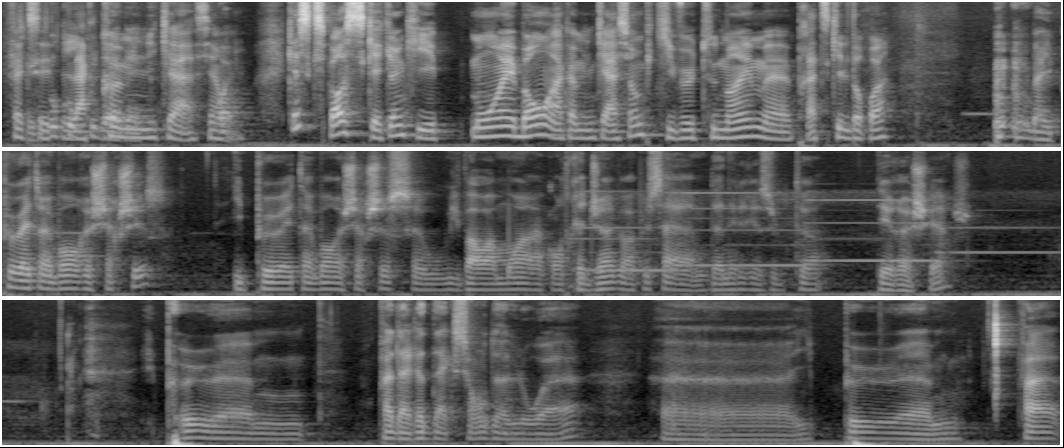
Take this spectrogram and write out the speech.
Fait que C'est la communication. Ouais. Qu'est-ce qui se passe si quelqu'un qui est moins bon en communication puis qui veut tout de même pratiquer le droit? Ben, il peut être un bon recherchiste. Il peut être un bon recherchiste où il va avoir moins rencontré de gens, qui va plus à me donner le résultat des recherches. Il peut euh, faire de la rédaction de loi. Euh, il peut euh, faire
